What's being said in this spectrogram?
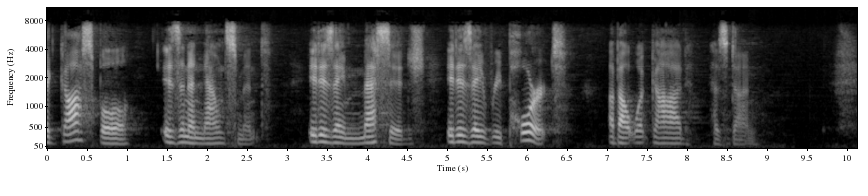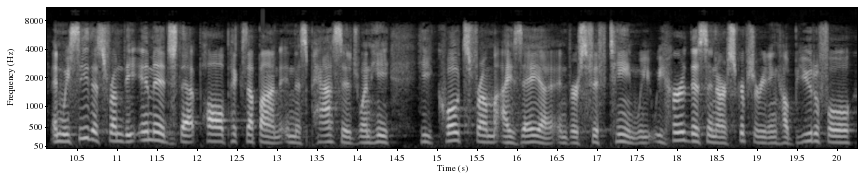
The gospel is an announcement, it is a message it is a report about what God has done. And we see this from the image that Paul picks up on in this passage when he, he quotes from Isaiah in verse 15. We, we heard this in our scripture reading how beautiful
